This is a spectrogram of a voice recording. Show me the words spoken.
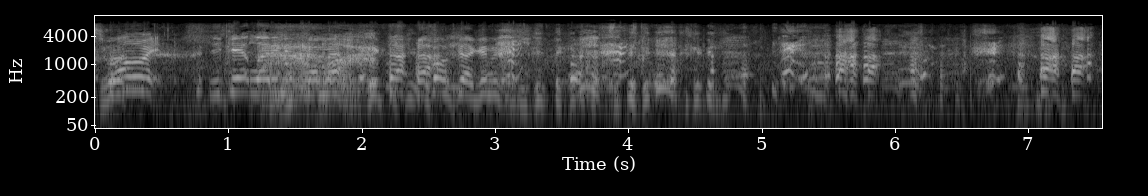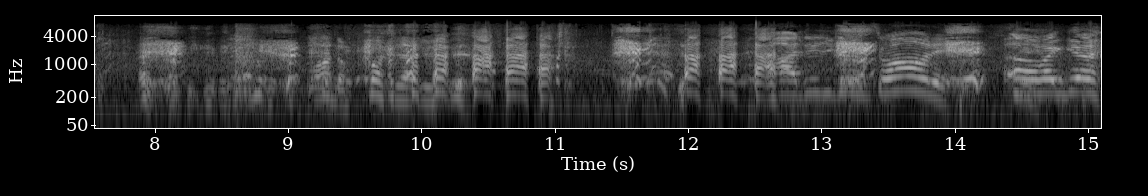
Swallow it. You can't let it come out. Fuck that, give me What the fuck did I do? Ah, dude, you could have swallowed it. oh my god.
